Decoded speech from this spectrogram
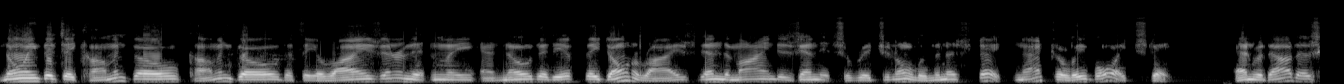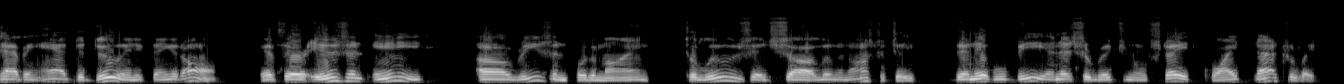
knowing that they come and go, come and go, that they arise intermittently, and know that if they don't arise, then the mind is in its original luminous state, naturally void state, and without us having had to do anything at all. If there isn't any uh, reason for the mind to lose its uh, luminosity, then it will be in its original state quite naturally.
